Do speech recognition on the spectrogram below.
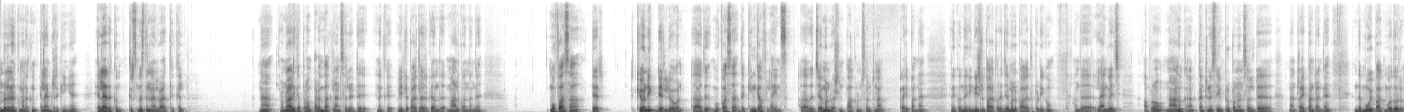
நண்பர்கள் எல்லாருக்கும் வணக்கம். எல்லாம் எப்படி இருக்கீங்க? எல்லாருக்கும் கிறிஸ்மஸ் தின நல்வாழ்த்துக்கள். நான் ரொம்ப நாளைக்கு அப்புறம் படம் பார்க்கலான்னு சொல்லிட்டு எனக்கு வீட்டில் பக்கத்தில் இருக்கிற அந்த மாலுக்கு வந்தாங்க. முஃபாசா டெர் கியோனிக் டெர் லோவன் அதாவது Mufasa the king of lions அதாவது ஜெர்மன் வெர்ஷன் பார்க்கணுன்னு சொல்லிட்டு நான் ட்ரை பண்ணேன். எனக்கு வந்து இங்கிலீஷில் பார்க்கறத விட ஜெர்மனில் பார்க்கறது பிடிக்கும் அந்த லாங்குவேஜ் அப்புறம் நானும் க கண்டினியூஸாக இம்ப்ரூவ் பண்ணணும்னு சொல்லிட்டு நான் ட்ரை பண்ணுறேங்க இந்த மூவி பார்க்கும்போது ஒரு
